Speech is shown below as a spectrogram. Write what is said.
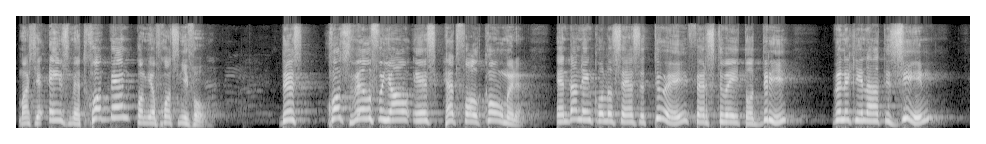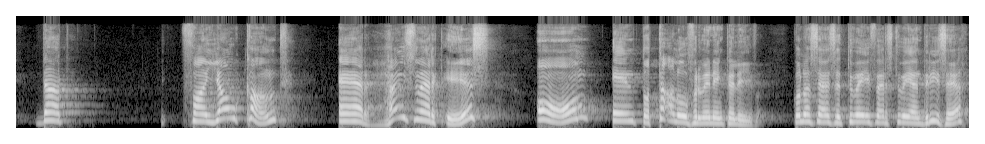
Maar als je eens met God bent, kom je op Gods niveau. Dus Gods wil voor jou is het volkomene. En dan in Colossense 2, vers 2 tot 3, wil ik je laten zien dat van jouw kant er huiswerk is om in totale overwinning te leven. Colossense 2, vers 2 en 3 zegt,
